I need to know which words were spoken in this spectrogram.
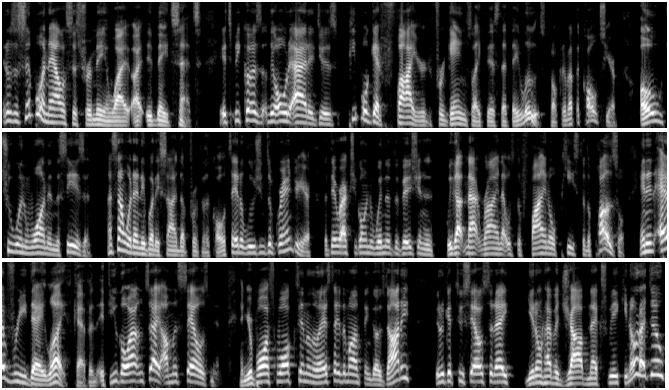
And it was a simple analysis for me and why I, it made sense. It's because the old adage is people get fired for games like this that they lose. Talking about the Colts here. 0 2 and 1 in the season. That's not what anybody signed up for for the Colts. They had illusions of grandeur here that they were actually going to win the division. And we got Matt Ryan. That was the final piece to the puzzle. And in everyday life, Kevin, if you go out and say, I'm a salesman, and your boss walks in on the last day of the month and goes, Donnie, you don't get two sales today, you don't have a job next week. You know what I do?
